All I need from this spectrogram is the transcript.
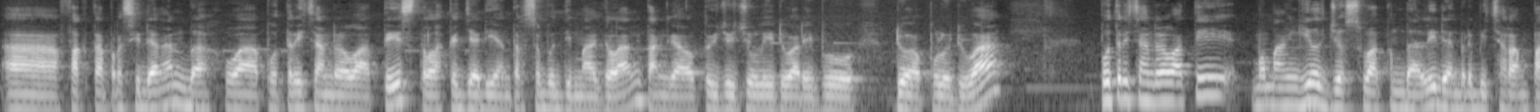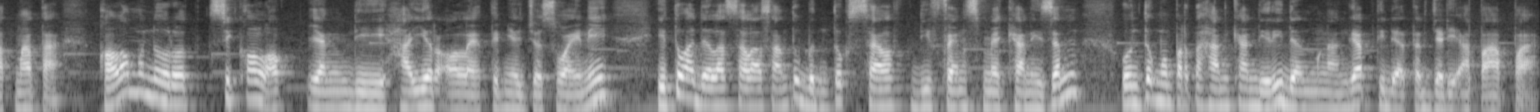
uh, fakta persidangan bahwa Putri Chandrawati setelah kejadian tersebut di Magelang tanggal 7 Juli 2022 Putri Chandrawati memanggil Joshua kembali dan berbicara empat mata. Kalau menurut psikolog yang di-hire oleh timnya Joshua ini, itu adalah salah satu bentuk self-defense mechanism untuk mempertahankan diri dan menganggap tidak terjadi apa-apa.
